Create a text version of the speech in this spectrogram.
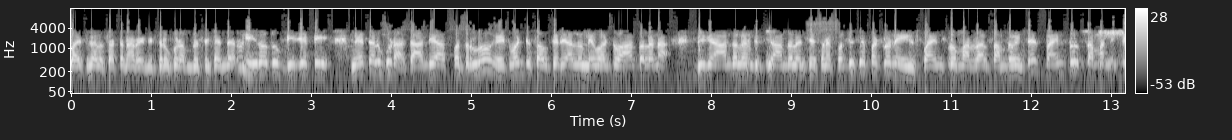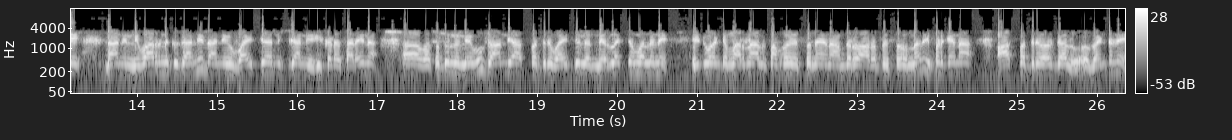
వయసు గల సత్యనారాయణ ఇద్దరు కూడా మృతి చెందారు. ఈ రోజు బీజేపీ నేతలు కూడా గాంధీ ఆసుపత్రిలో ఎటువంటి సౌకర్యాలు లేవంటూ ఆందోళన ఆందోళన ఆందోళన చేసిన కొద్దిసేపట్లోనే ఈ స్వైన్ ఫ్లూ మరణాలు సంభవించాయి. స్వైన్ ఫ్లూ సంబంధించి దాని నివారణకు గాని దాని వైద్యానికి గాని ఇక్కడ సరైన వసతులు లేవు. గాంధీ ఆసుపత్రి వైద్యుల నిర్లక్ష్యం వల్లనే ఇటువంటి మరణాలు సంభవిస్తున్నాయని అందరూ ఆరోపిస్తూ ఉన్నారు. ఇప్పటికైనా ఆసుపత్రి వర్గాలు వెంటనే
